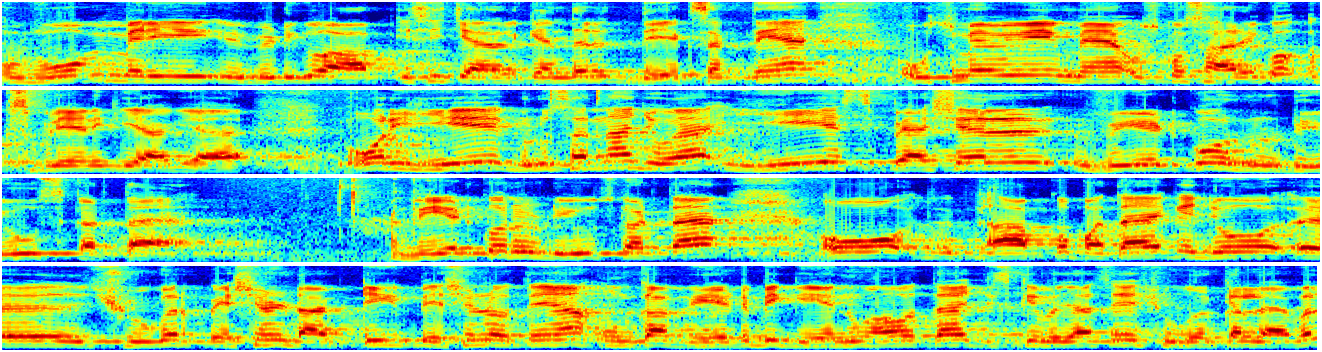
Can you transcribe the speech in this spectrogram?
वो भी मेरी वीडियो आप इसी चैनल के अंदर देख सकते हैं। उसमें भी मैं उसको सारे को एक्सप्लेन किया गया है। और ये ग्लूसरना जो है, ये स्पेशल वेट को रिड्यूस करता है। वेट को रिड्यूस करता है और आपको पता है कि जो शुगर पेशेंट डायबिटिक पेशेंट होते हैं, उनका वेट भी गेन हुआ होता है, जिसकी वजह से शुगर का लेवल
